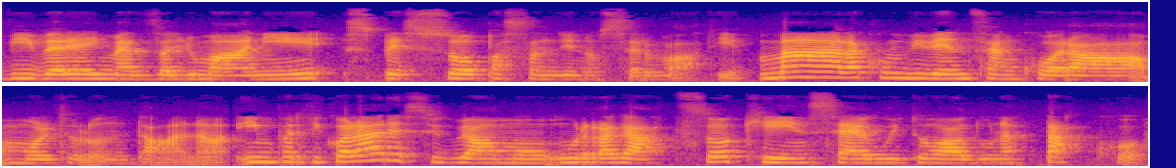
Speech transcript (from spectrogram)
vivere in mezzo agli umani, spesso passando inosservati. Ma la convivenza è ancora molto lontana. In particolare seguiamo un ragazzo che in seguito ad un attacco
